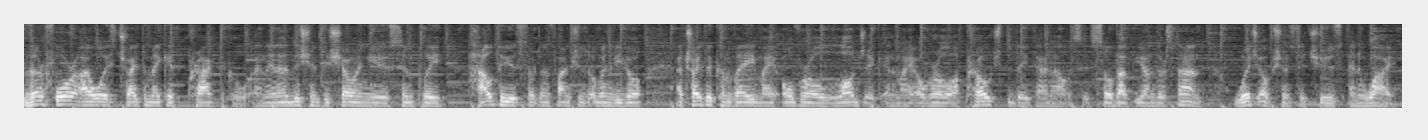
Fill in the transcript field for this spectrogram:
Therefore, I always try to make it practical and in addition to showing you simply how to use certain functions of NVivo, I try to convey my overall logic and my overall approach to data analysis so that you understand which options to choose and why.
